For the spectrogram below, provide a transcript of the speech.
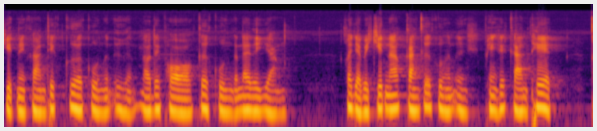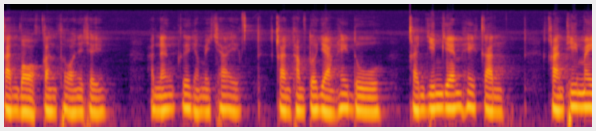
จิตในการที่เกื้อกูลคนอื่น เราได้พอเกื้อกูลกันได้หรือยัง ก็อย่าไปคิดนะการเกื้อกูลคนอื่น เพียงแค่การเทศ การบอกการสอนเฉยๆอันนั้นก็ยังไม่ใช่ การทำตัวอย่างให้ดู การยิ้มแย้มให้กัน การที่ไม่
